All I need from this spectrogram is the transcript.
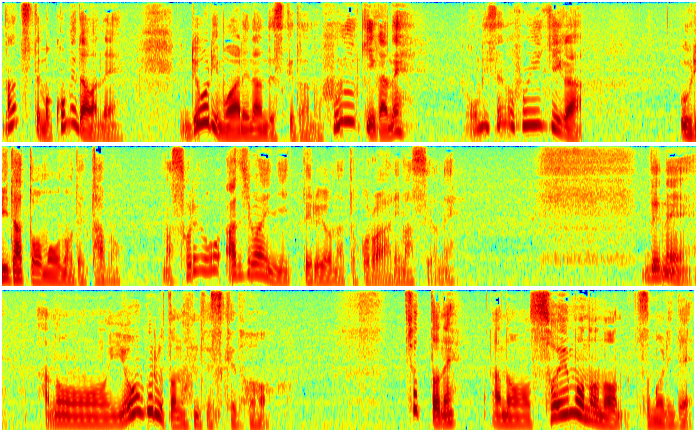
なんつっても米田はね料理もあれなんですけどあの雰囲気がねお店の雰囲気が売りだと思うので多分、まあ、それを味わいにいってるようなところはありますよね。でねあのヨーグルトなんですけどちょっとねあの添え物のつもりで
